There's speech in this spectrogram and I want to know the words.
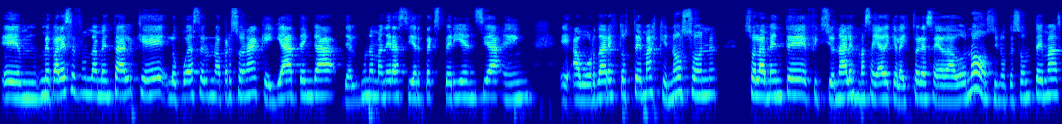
em, me parece fundamental que lo pueda hacer una persona que ya tenga de alguna manera cierta experiencia en eh, abordar estos temas que no son solamente ficcionales más allá de que la historia se haya dado o no, sino que son temas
